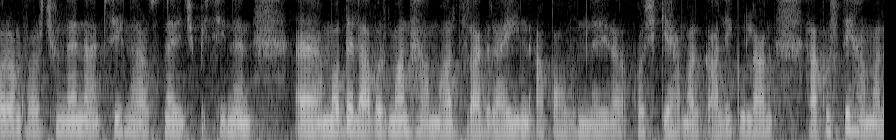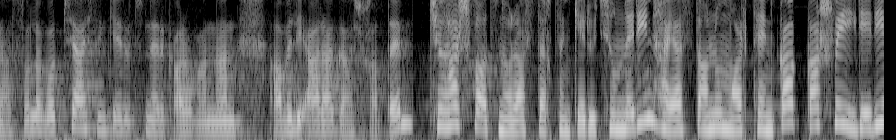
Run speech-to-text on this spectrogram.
որոնք որ չունեն այնպիսի հնարավորություններ, ինչպիսին են մոդելավորման համար ծրագրային ապահովումները, կոշկի համար կալիգուլան, հագուստի համար ասոլը, որպեսզի այս ընկերությունները կարողանան ավելի արագ աշխատեն։ Չհաշված նորաստեղծ ընկերություններին Հայաստանում արդեն կա կաշվե իրերի,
